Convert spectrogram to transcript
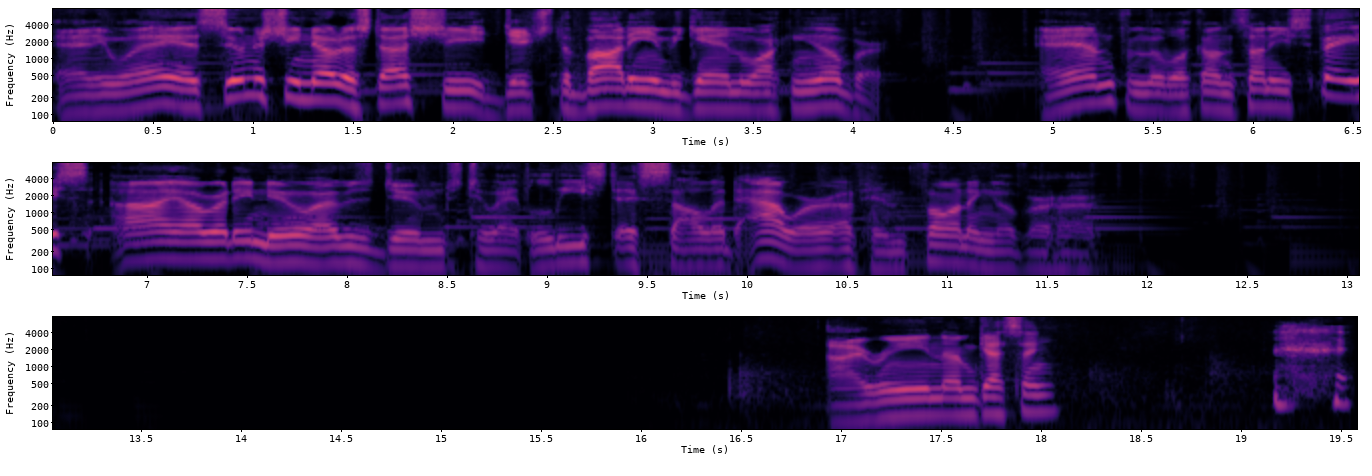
Anyway, as soon as she noticed us, she ditched the body and began walking over. And from the look on Sonny's face, I already knew I was doomed to at least a solid hour of him fawning over her. Irene, I'm guessing?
